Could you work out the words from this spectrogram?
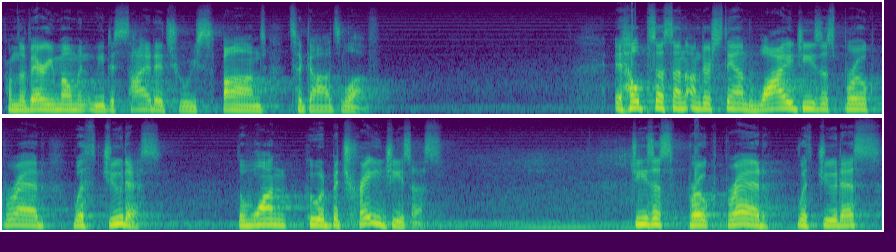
from the very moment we decided to respond to God's love. It helps us then understand why Jesus broke bread with Judas, the one who would betray Jesus. Jesus broke bread with Judas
